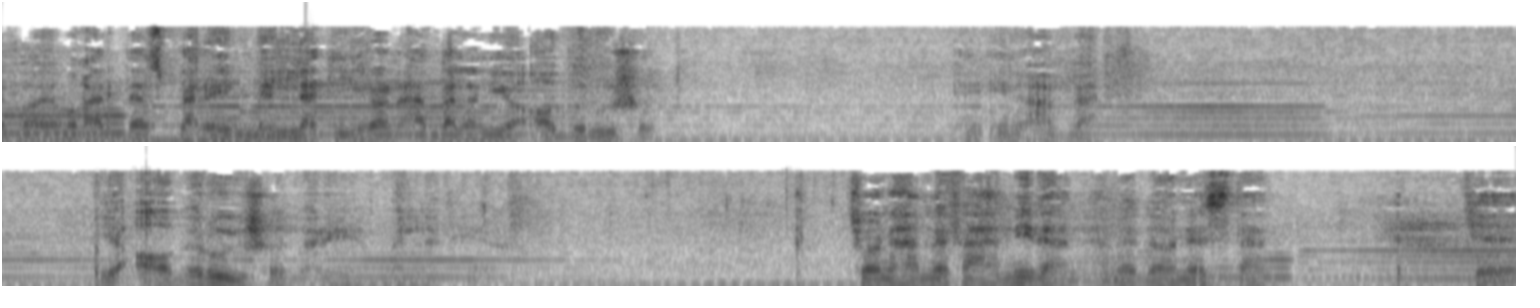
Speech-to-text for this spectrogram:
دفاع مقدس برای ملت ایران اولا یا آبرو شد. این اول. یه آبروی شد برای ملت ایران. چون همه فهمیدن همه دانستن که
